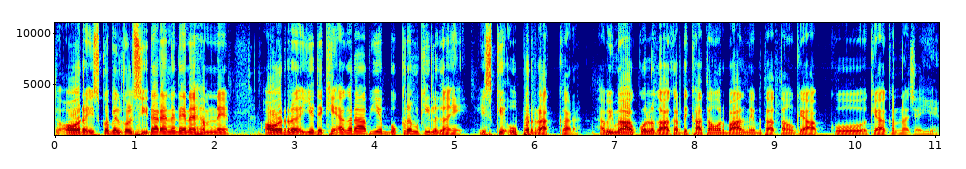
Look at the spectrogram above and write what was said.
तो और इसको बिल्कुल सीधा रहने देना है हमने। और ये देखें, अगर आप ये बुकरम की लगाएँ, इसके ऊपर रख कर अभी मैं आपको लगा कर दिखाता हूँ और बाद में बताता हूँ कि आपको क्या करना चाहिए।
